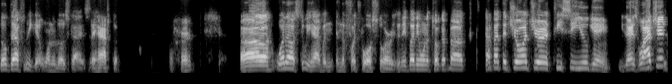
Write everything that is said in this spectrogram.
They'll definitely get one of those guys. They have to. Okay. Uh, what else do we have in, in the football stories? Anybody want to talk about? How about the Georgia TCU game? You guys watch it?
